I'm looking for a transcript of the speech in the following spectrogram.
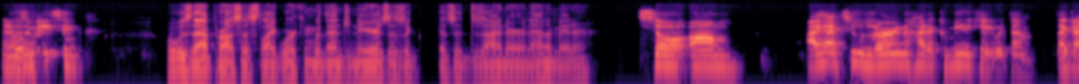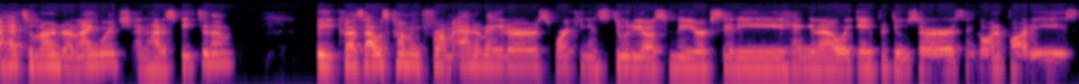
and it was amazing. What was that process like working with engineers as a as a designer and animator? So um, I had to learn how to communicate with them. Like I had to learn their language and how to speak to them because I was coming from animators, working in studios in New York City, hanging out with gay producers and going to parties.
